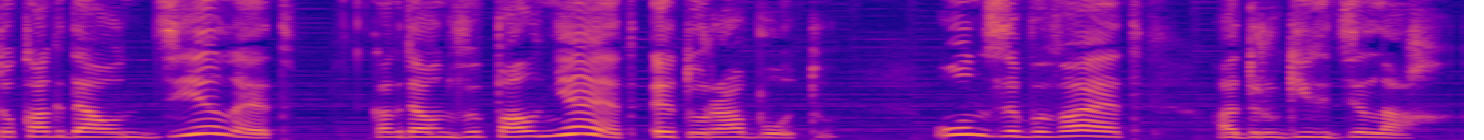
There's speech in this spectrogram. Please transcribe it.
то когда он делает – когда он выполняет эту работу, он забывает о других делах.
